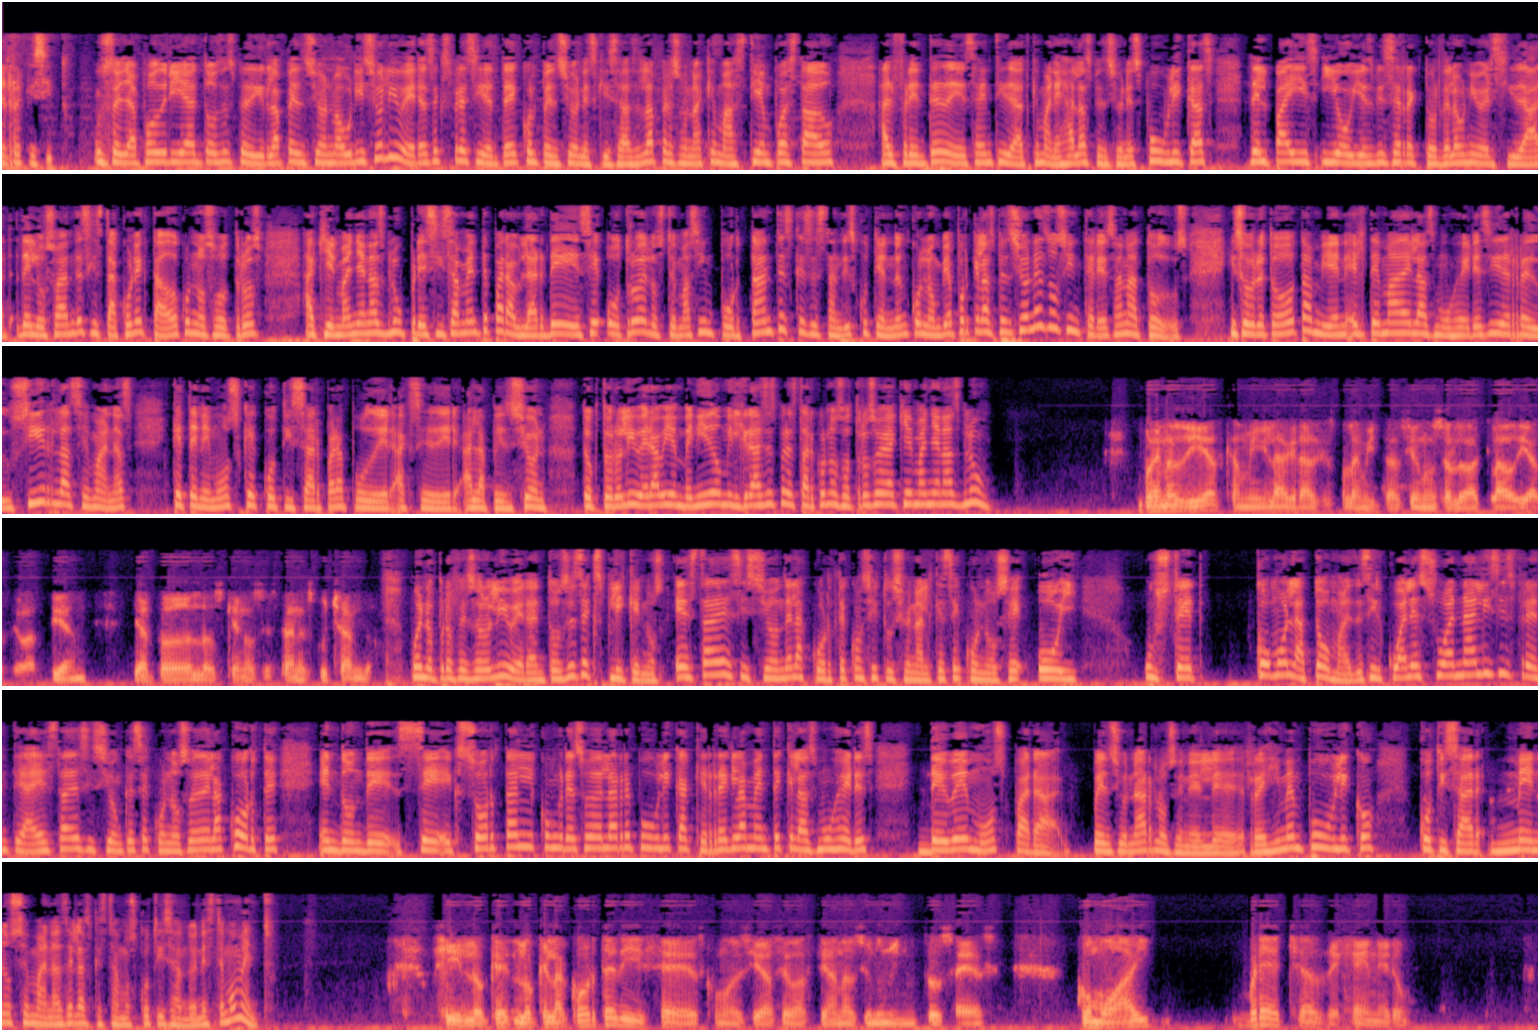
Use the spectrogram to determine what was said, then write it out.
el requisito. Usted ya podría entonces pedir la pensión. Mauricio Olivera es expresidente de Colpensiones, quizás es la persona que más tiempo ha estado al frente de esa entidad que maneja las pensiones públicas del país y hoy es vicerrector de la Universidad de los Andes y está conectado con nosotros aquí en Mañanas Blue precisamente para hablar de ese otro de los temas importantes que se están discutiendo en Colombia porque las pensiones nos interesan a todos y sobre todo también el tema de las mujeres y de reducir las semanas que tenemos que cotizar para poder acceder a la pensión. Doctor Olivera, bienvenido. Mil gracias por estar con nosotros hoy aquí en Mañanas Blue. Buenos días, Camila. Gracias por la invitación. Un saludo a Claudia, a Sebastián y a todos los que nos están escuchando. Bueno, profesor Olivera, entonces explíquenos, esta decisión de la Corte Constitucional que se conoce hoy, ¿usted cómo la toma? Es decir, ¿cuál es su análisis frente a esta decisión que se conoce de la Corte, en donde se exhorta al Congreso de la República que reglamente que las mujeres debemos, para pensionarnos en el eh, régimen público, cotizar menos semanas de las que estamos cotizando en este momento? Sí, lo que, lo que la Corte dice es, como decía Sebastián hace unos minutos, es como hay brechas de género,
